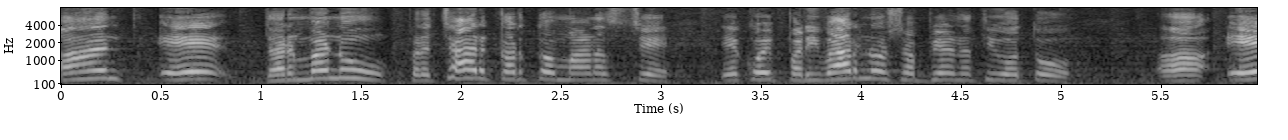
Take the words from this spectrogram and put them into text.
મહંત એ ધર્મનું પ્રચાર કરતો માણસ છે. એ કોઈ પરિવારનો સભ્ય નથી હોતો. એ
